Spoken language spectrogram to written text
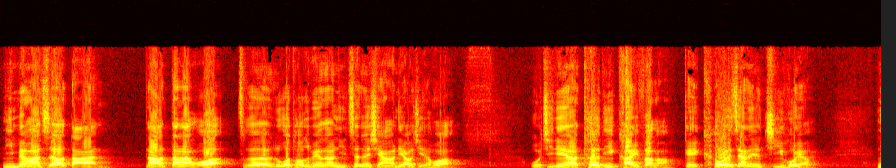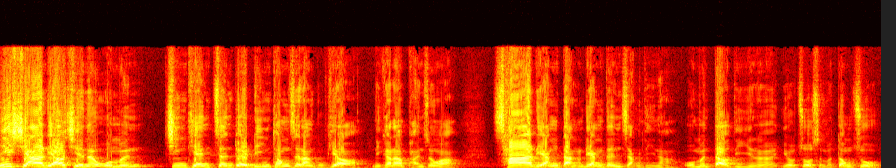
你没办法知道答案。那当然话，这个如果投资朋友呢，你真的想要了解的话，我今天啊特地开放啊，给各位这样的一个机会啊。你想要了解呢，我们今天针对灵通这档股票啊，你看到盘中啊。差两档亮灯涨停啊！我们到底呢有做什么动作？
